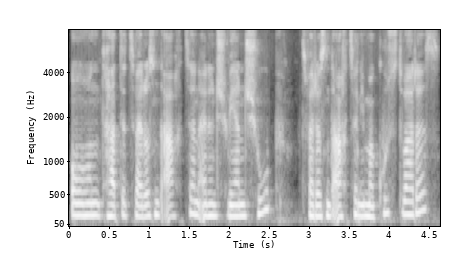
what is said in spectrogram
und hatte 2018 einen schweren Schub. 2018 im August war das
